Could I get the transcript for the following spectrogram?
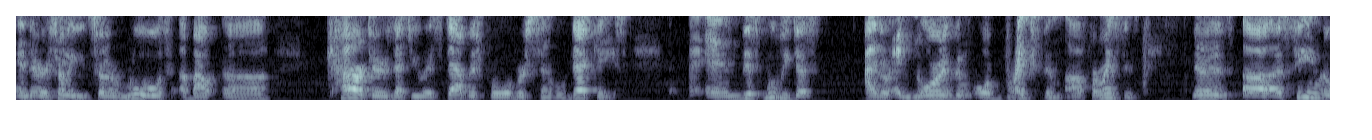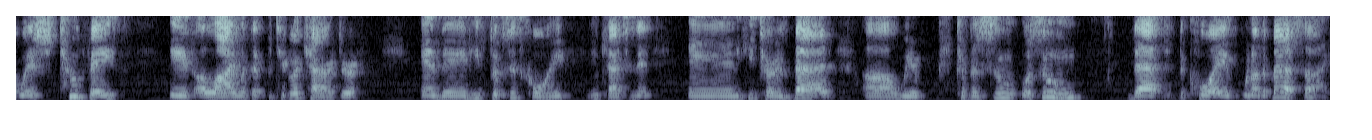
and there are certainly certain rules about uh, characters that you establish for over several decades. And this movie just either ignores them or breaks them. Uh, for instance, there's uh, a scene in which Two Face is allied with a particular character, and then he flips his coin and catches it, and he turns bad. Uh, we're to presume, assume that the coin went on the bad side.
